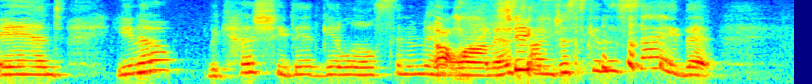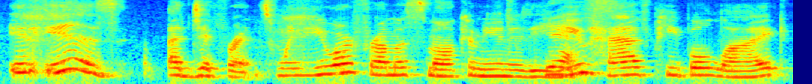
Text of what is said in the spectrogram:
And you know, because she did get a little sentimental Oh, on us. I'm just going to say that it is a difference when you are from a small community. You have people like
